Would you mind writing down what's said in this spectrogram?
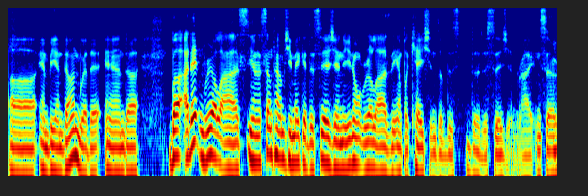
Uh, and being done with it, and uh, but I didn't realize, you know, sometimes you make a decision and you don't realize the implications of this the decision, right? And so,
